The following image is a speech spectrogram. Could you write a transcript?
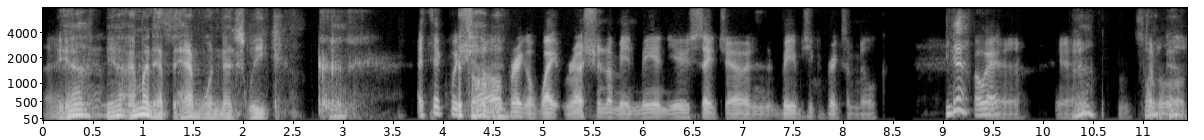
I- Yeah, Yeah. yeah. I might have to have one next week. I think we It's should all all bring a white Russian. I mean, me and you, St. Joe, and Beebs, you can bring some milk. Yeah. Okay, Yeah. Yeah. Yeah, Put a all little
